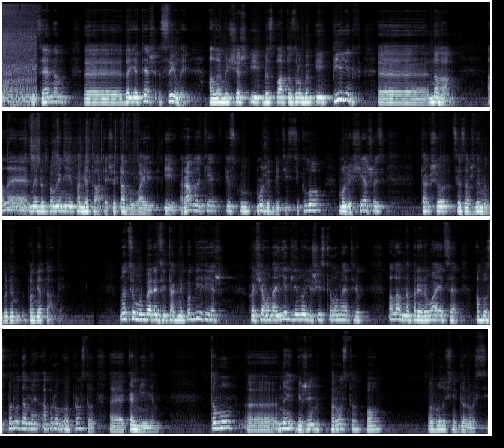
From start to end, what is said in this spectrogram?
і це нам е, дає теж сили. Але ми ще ж і безплатно зробимо і пілінг е, ногам. Але ми повинні пам'ятати, що там бувають і равлики в піску, може бути і стекло, може ще щось. Так що це завжди ми будемо пам'ятати. На цьому березі так не побігаєш, хоча вона є длиною 6 кілометрів, але вона переривається або спорудами, або просто е, камінням. Тому е, ми біжимо просто по прогулочній дорожці.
